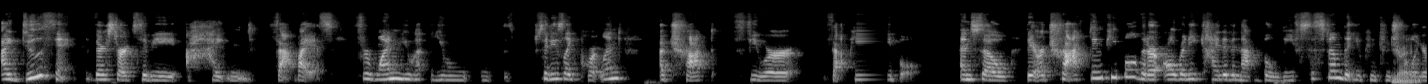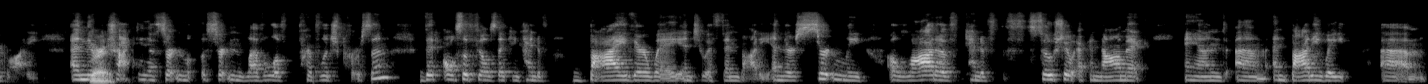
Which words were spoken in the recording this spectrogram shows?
I do think there starts to be a heightened fat bias. For one, you you cities like Portland attract fewer fat people and so they're attracting people that are already kind of in that belief system that you can control right. your body. And they're right. attracting a certain a certain level of privileged person that also feels they can kind of buy their way into a thin body. And there's certainly a lot of kind of socioeconomic and um, and body weight um,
